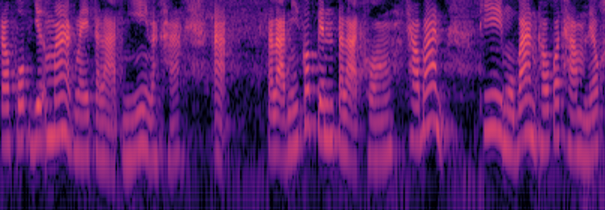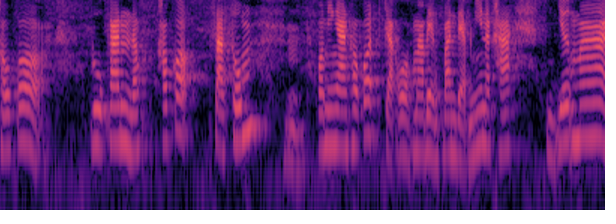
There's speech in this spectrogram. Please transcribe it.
เราพบเยอะมากในตลาดนี้นะคะอะตลาดนี้ก็เป็นตลาดของชาวบ้านที่หมู่บ้านเขาก็ทำแล้วเขาก็ปลูกกันแล้วเขาก็สะสมอมพอมีงานเขาก็จะออกมาแบ่งปันแบบนี้นะคะ เยอะมาก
